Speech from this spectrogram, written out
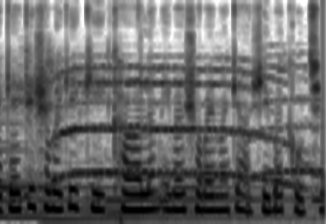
একে একে সবাইকে কেক খাওয়ালাম এবার সবাই মাকে আশীর্বাদ করছে।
